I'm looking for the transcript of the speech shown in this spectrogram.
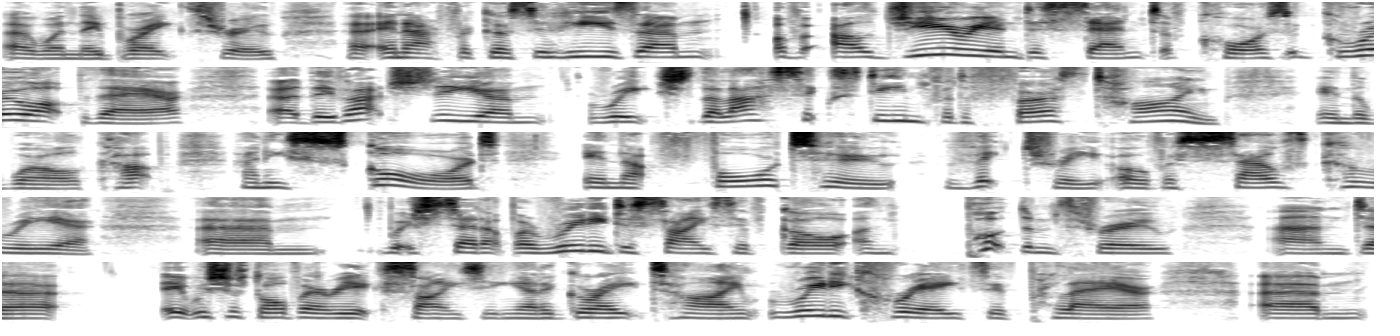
uh, when they break through uh, in Africa. So he's um, of Algerian descent, of course, grew up there. Uh, they've actually um, reached the last 16 for the first time in the World Cup, and he scored in that 4 2 victory over South Korea, um, which set up a really decisive goal and put them through. And uh, it was just all very exciting. He had a great time, really creative player. Um,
